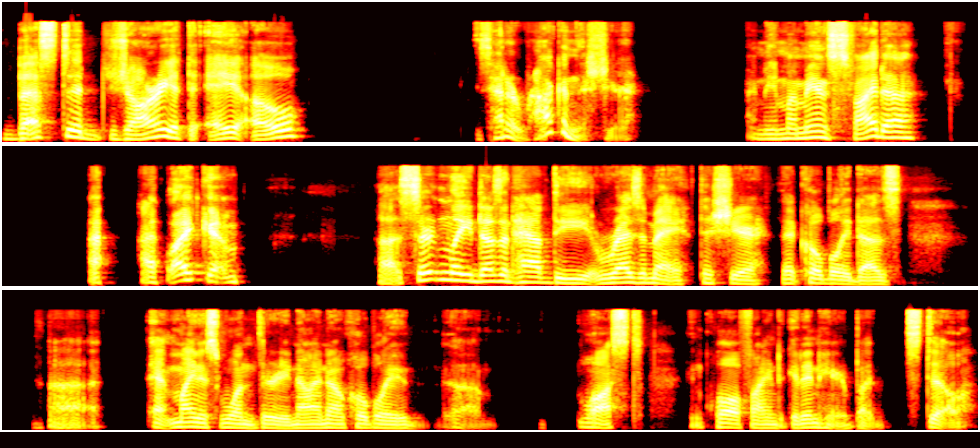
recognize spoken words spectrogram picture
bested Jarry at the AO. He's had it rocking this year. I mean, my man Svajda, I, I like him. Uh, certainly doesn't have the resume this year that Cobolli does uh, at minus 130. Now, I know Cobolli um, lost in qualifying to get in here, but still,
